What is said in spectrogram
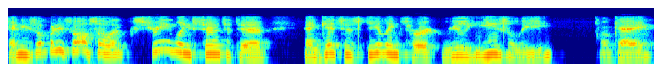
And he's but he's also extremely sensitive and gets his feelings hurt really easily. Okay,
